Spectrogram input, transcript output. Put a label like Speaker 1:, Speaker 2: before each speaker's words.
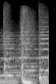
Speaker 1: you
